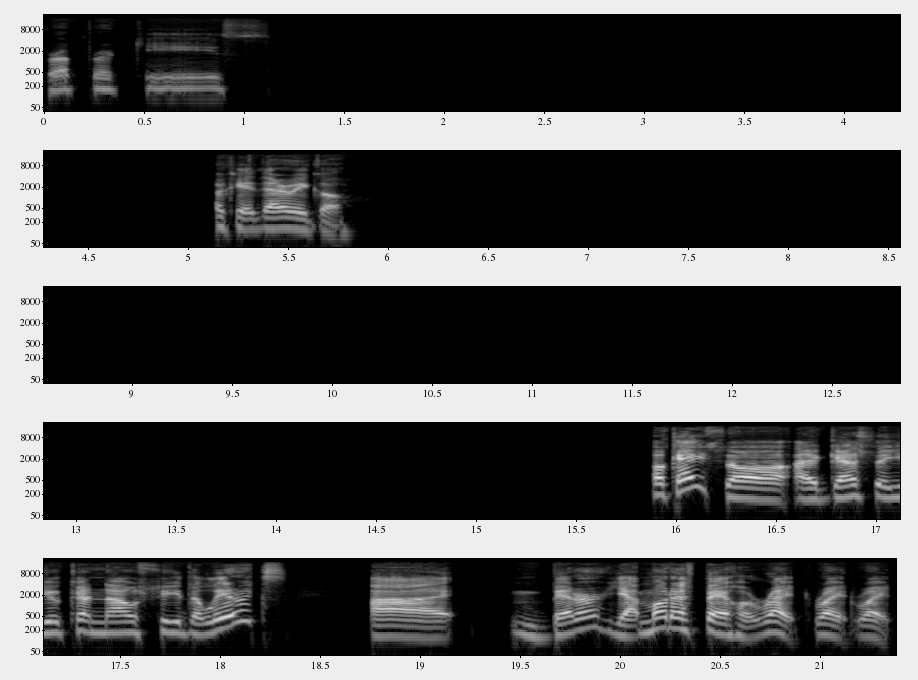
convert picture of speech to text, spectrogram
properties. Okay, there we go. Okay, so I guess you can now see the lyrics. Uh, better. Yeah, more espejo. Right, right, right.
